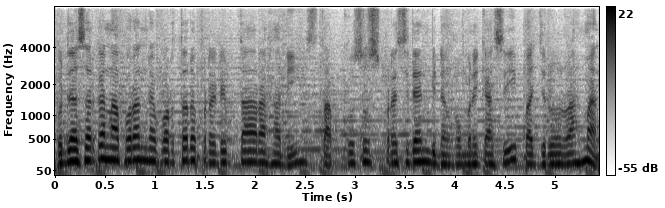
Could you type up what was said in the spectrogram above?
Berdasarkan laporan reporter Predipta Rahadi, staf khusus Presiden Bidang Komunikasi Fajrul Rahman,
